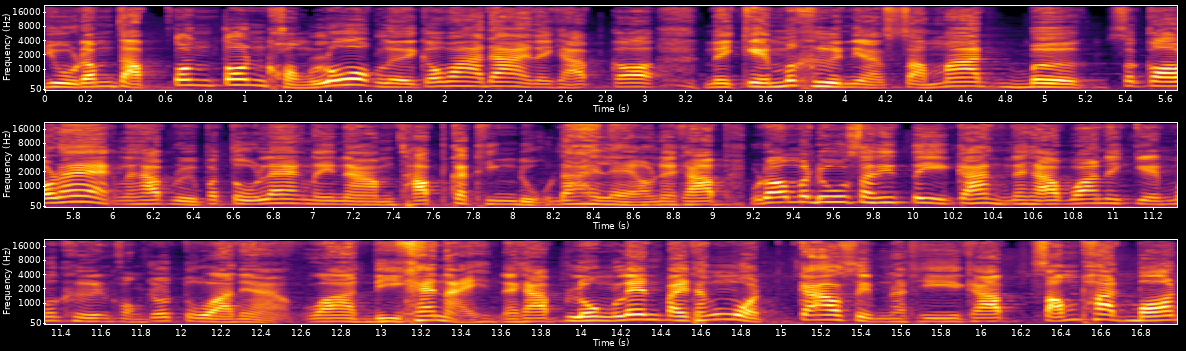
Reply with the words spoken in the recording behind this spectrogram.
อยู่ลำดับต้นๆของโลกเลยก็ว่าได้นะครับ ก็ในเกมเมื่อคืนเนี่ยสามารถเบิกสกอร์แรกนะครับ หรือประตูแรกในนามทัพกระทิงดุได้แล้วนะครับ เรามาดูสถิติกันนะครับ ว่าในเกมเมื่อคืนของเจ้าตัวเนี่ย ว่าดีแค่ไหนนะครับ ลงเล่นไปทั้งหมด 90 นาทีครับ สัมผัสบอล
